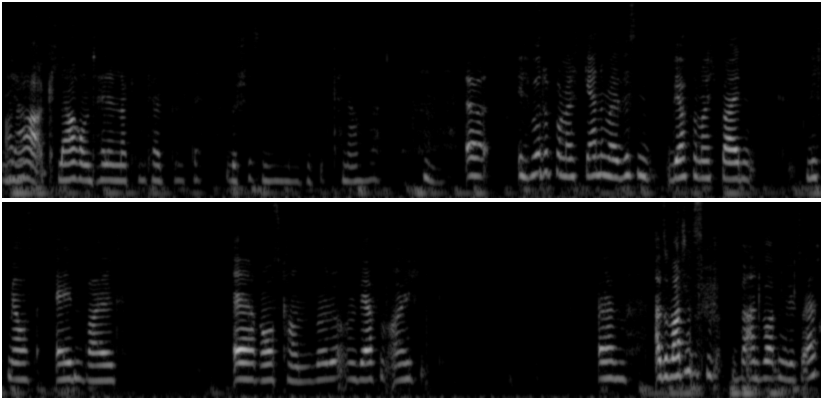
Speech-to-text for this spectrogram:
an. Ja, Clara und Helena klingt halt be- beschissen, be- keine Ahnung was. Hm. Äh, ich würde von euch gerne mal wissen, wer von euch beiden nicht mehr aus Elbenwald äh, rauskommen würde und wer von euch. Ähm, also warte, das be- beantworten wir zuerst.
